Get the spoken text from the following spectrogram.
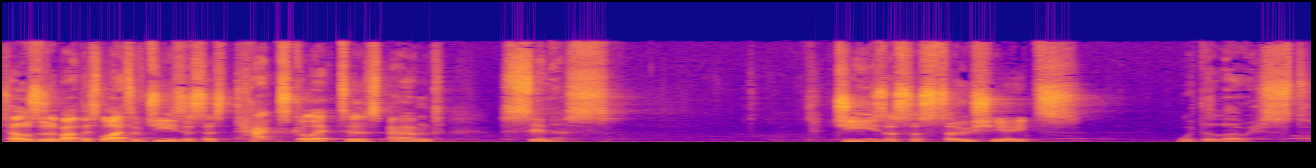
tells us about this life of Jesus as tax collectors and sinners. Jesus associates with the lowest.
